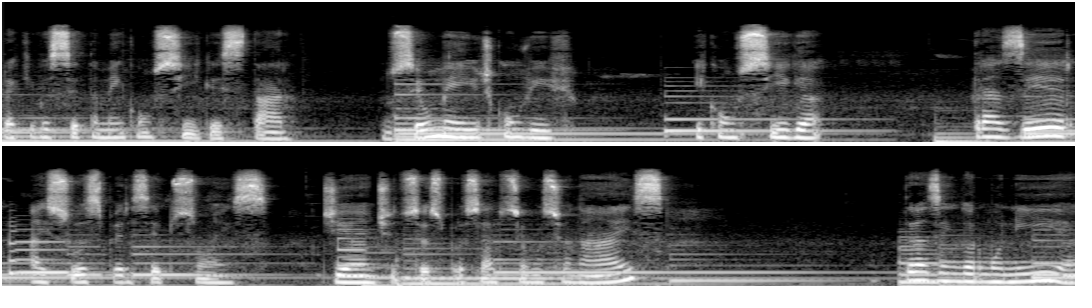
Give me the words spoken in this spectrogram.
para que você também consiga estar no seu meio de convívio e consiga trazer as suas percepções diante dos seus processos emocionais, trazendo harmonia,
